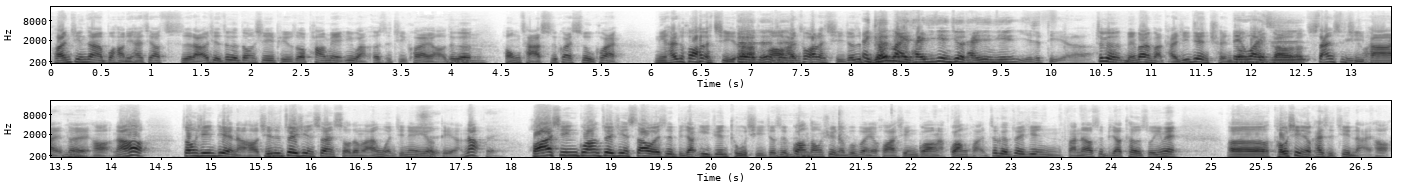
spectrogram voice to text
环境这样不好，你还是要吃啦。而且这个东西，比如说泡面一碗二十几块哦，这个红茶十块十五块，你还是花得起的哦，还是花得起。就是哎，可是买台积电，就台积电也是跌了。这个没办法，台积电权重太高了，三十几趴哎，对哈。然后中心电呢哈，其实最近算守得蛮稳，今天也有跌了。那华星光最近稍微是比较异军突起，就是光通讯的部分有华星光了，光环这个最近反倒是比较特殊，因为呃投信有开始进来哈。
